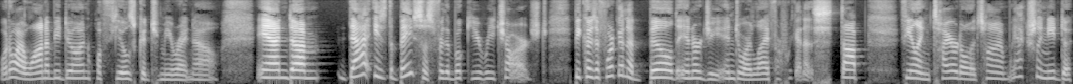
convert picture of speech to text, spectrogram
What do I want to be doing? What feels good to me right now? And um, that is the basis for the book you recharged because if we're going to build energy into our life if we're going to stop feeling tired all the time we actually need to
